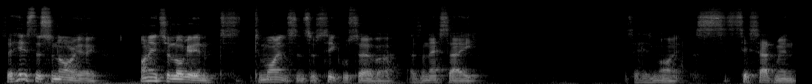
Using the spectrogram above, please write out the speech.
So here's the scenario. I need to log in to my instance of SQL Server as an SA. So here's my sysadmin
